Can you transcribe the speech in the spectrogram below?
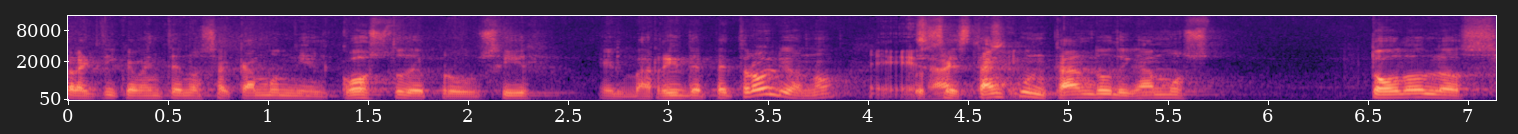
prácticamente no sacamos ni el costo de producir el barril de petróleo, ¿no? Pues se están juntando, digamos, todos los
